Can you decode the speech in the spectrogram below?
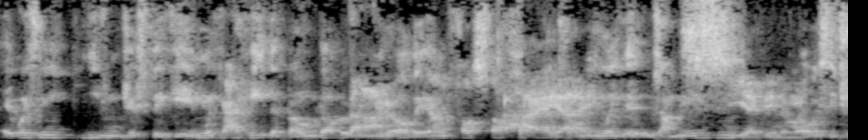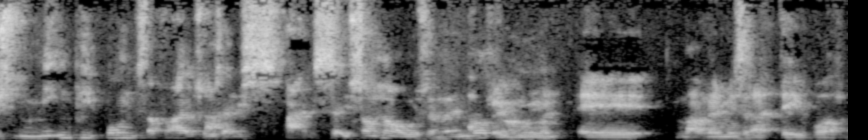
It wasn't even just the game. Like I hate the build up, but when you're all there and first stuff like that, I mean, like it was amazing. See in Obviously, just meeting people and stuff like that. So it was, it was, it was, something I always remember. Uh, my memories of that day were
